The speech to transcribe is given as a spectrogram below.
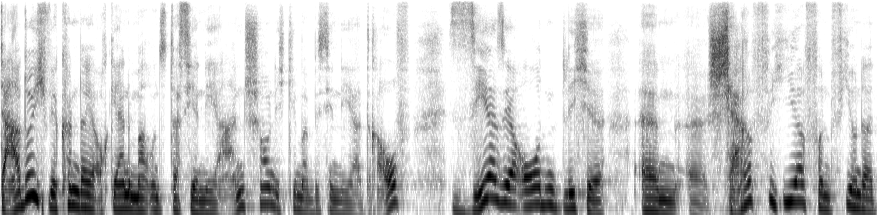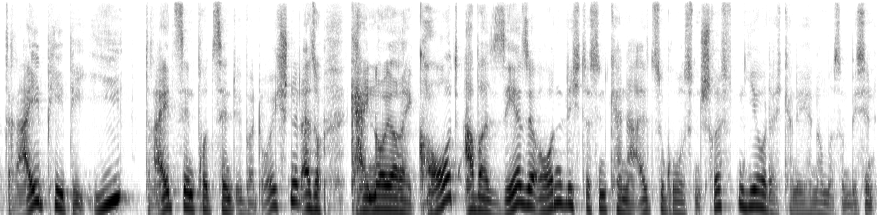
Dadurch, wir können da ja auch gerne mal uns das hier näher anschauen, ich gehe mal ein bisschen näher drauf, sehr, sehr ordentliche ähm, äh, Schärfe hier von 403 ppi, 13 Prozent über Durchschnitt, also kein neuer Rekord, aber sehr, sehr ordentlich. Das sind keine allzu großen Schriften hier oder ich kann hier nochmal so ein bisschen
